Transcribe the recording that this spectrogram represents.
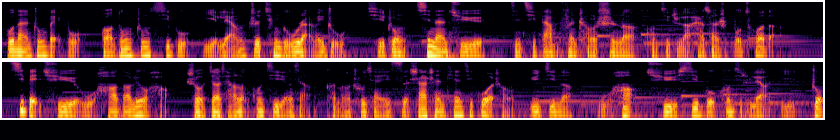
湖南中北部、广东中西部以良至轻度污染为主，其中西南区域近期大部分城市呢，空气质量还算是不错的。西北区域五号到六号受较强冷空气影响，可能出现一次沙尘天气过程。预计呢，五号区域西部空气质量以重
